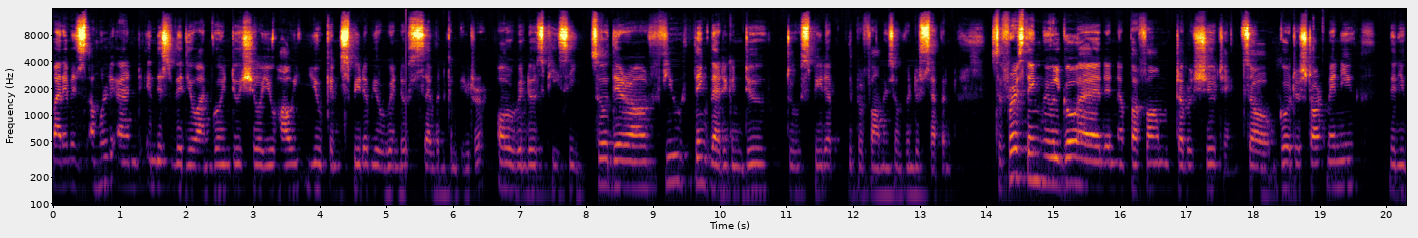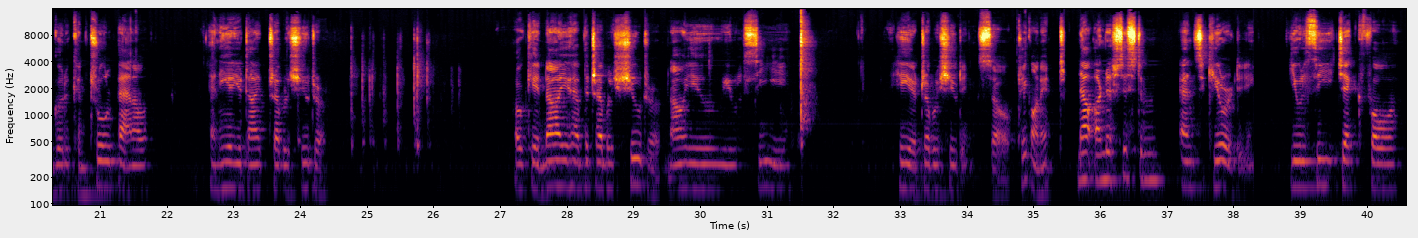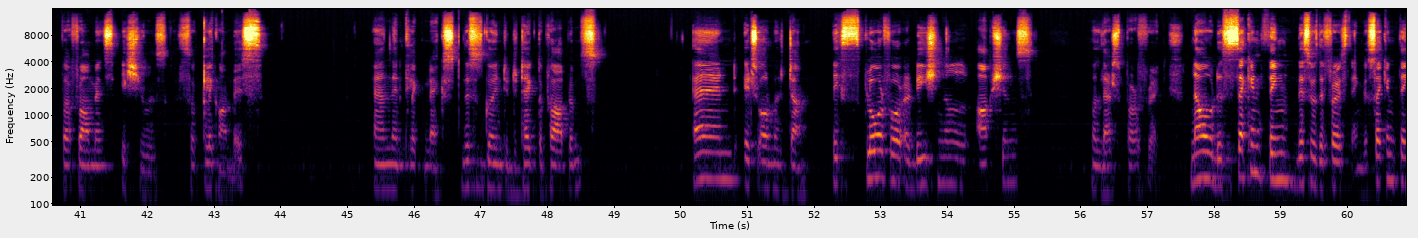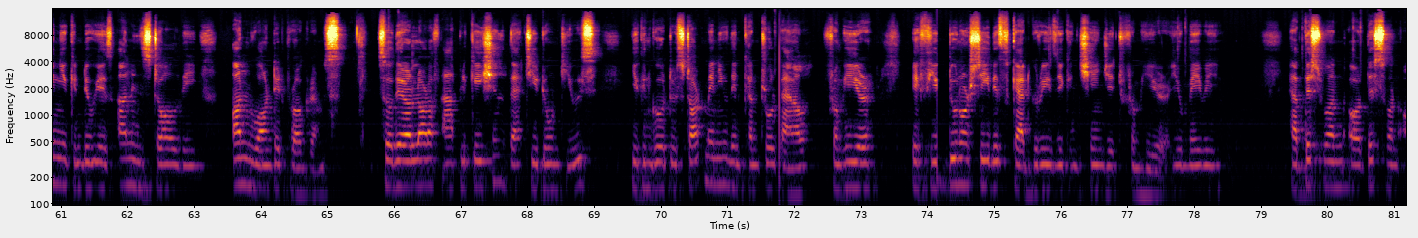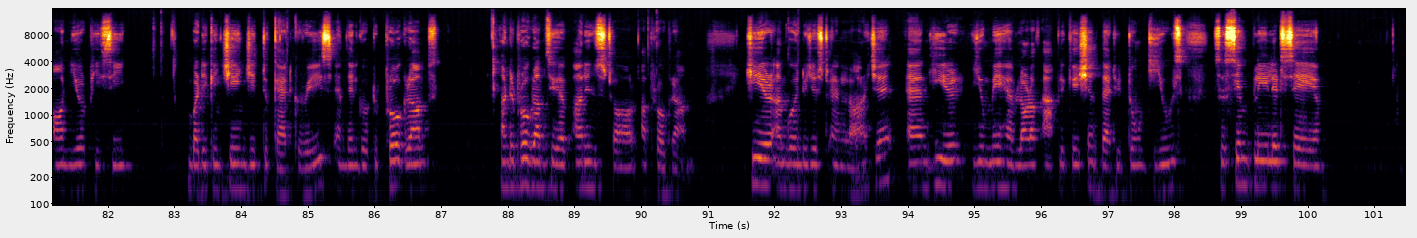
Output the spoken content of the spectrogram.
My name is Amul and in this video I'm going to show you how you can speed up your Windows 7 computer or Windows PC. So there are few things that you can do to speed up the performance of Windows 7. So first thing we will go ahead and uh, perform troubleshooting. So go to start menu then you go to control panel and here you type troubleshooter okay now you have the troubleshooter. Now you you will see here troubleshooting. So click on it. Now under system and security you will see check for performance issues. So click on this and then click next. This is going to detect the problems and it's almost done. Explore for additional options well that's perfect. Now the second thing this was the first thing. The second thing you can do is uninstall the unwanted programs. So there are a lot of applications that you don't use. You can go to start menu then control panel. From here if you do not see these categories you can change it from here. You maybe have this one or this one on your PC but you can change it to categories and then go to programs. Under programs you have uninstall a program. Here I'm going to just enlarge it and here you may have a lot of applications that you don't use. So simply let's say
